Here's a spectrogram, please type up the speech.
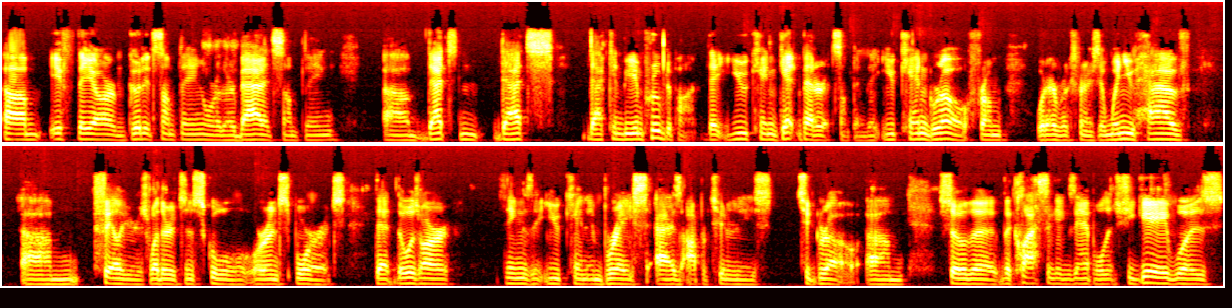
um, if they are good at something or they're bad at something, um, that's that's that can be improved upon. That you can get better at something. That you can grow from whatever experience. And when you have um, failures, whether it's in school or in sports, that those are things that you can embrace as opportunities to grow. Um, so the the classic example that she gave was,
